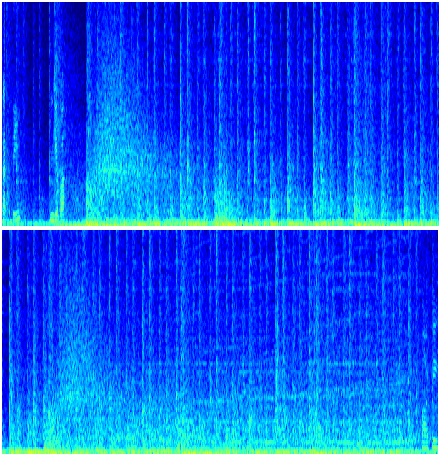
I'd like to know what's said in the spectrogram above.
சக்தி இங்க வா. பாட்டி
